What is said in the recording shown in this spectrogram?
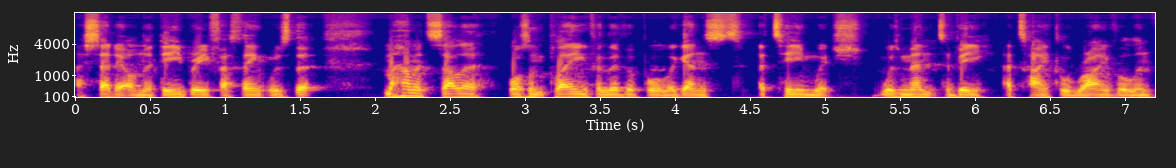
I said it on the debrief, I think, was that Mohamed Salah wasn't playing for Liverpool against a team which was meant to be a title rival. And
